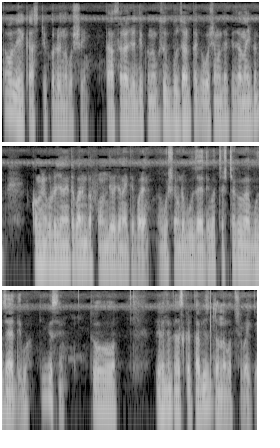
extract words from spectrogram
তাহলে এই কাজটি করবেন অবশ্যই। তাছাড়া যদি কোনো কিছু বোঝার থাকে, অবশ্যই আমাদেরকে জানাইবেন কমেন্ট করে জানাতে পারেন বা ফোন দিয়েও জানাইতে পারেন। অবশ্যই আমরা বুঝাই দেওয়ার চেষ্টা করব বা বুঝাই দেবো, ঠিক আছে? তো এই হলো আজকের তাবিজ, ধন্যবাদ সবাইকে।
